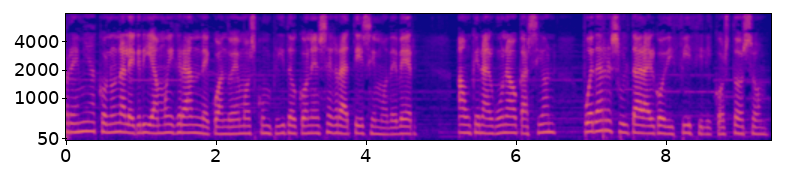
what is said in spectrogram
premia con una alegría muy grande cuando hemos cumplido con ese gratísimo deber, aunque en alguna ocasión pueda resultar algo difícil y costoso.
